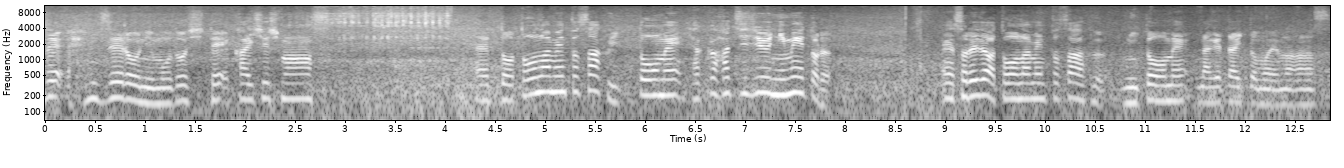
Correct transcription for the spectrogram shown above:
でゼロに戻して回収します。えっとトーナメントサーフ1投目 182m えそれではトーナメントサーフ2投目投げたいと思います。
